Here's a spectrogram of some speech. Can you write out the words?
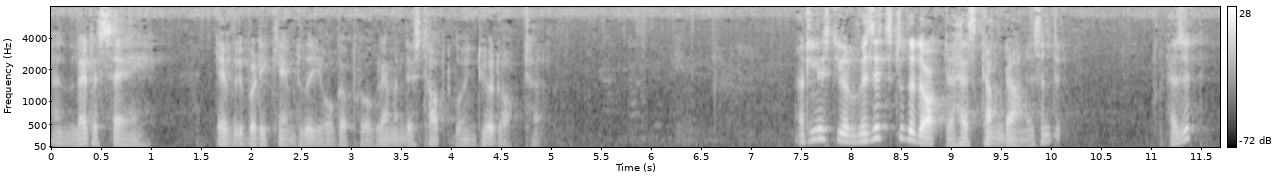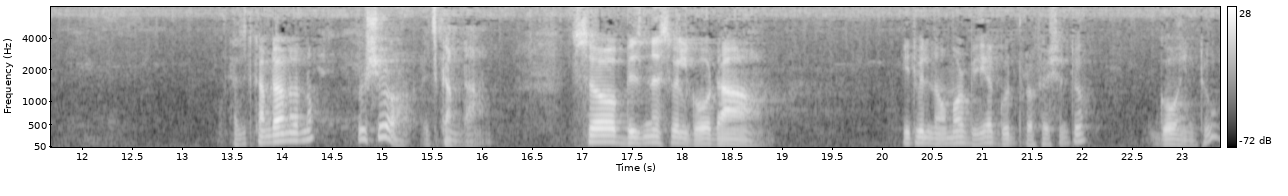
and let us say everybody came to the yoga program and they stopped going to your doctor. At least your visits to the doctor has come down, isn't it? Has it? Has it come down or no? For sure, it's come down. So business will go down. It will no more be a good profession to go into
